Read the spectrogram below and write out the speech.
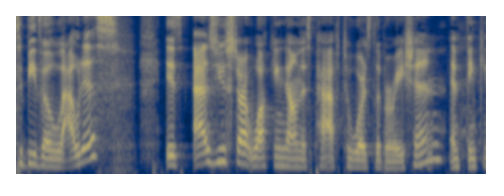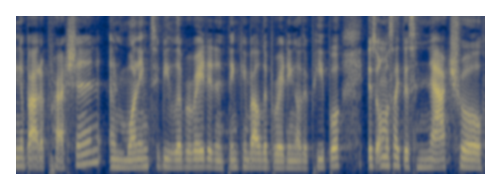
to be the loudest is as you start walking down this path towards liberation and thinking about oppression and wanting to be liberated and thinking about liberating other people is almost like this natural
